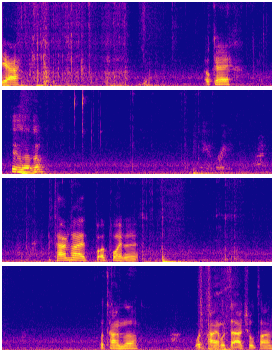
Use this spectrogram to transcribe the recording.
Yeah. Okay. Here we go. What time's my app- appointment? What time though? What time? What's the actual time?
